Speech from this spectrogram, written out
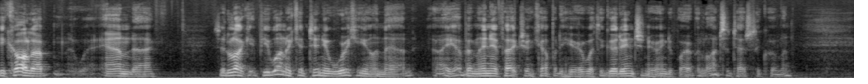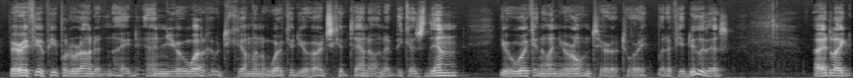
he called up and uh, said, "Look, if you want to continue working on that, I have a manufacturing company here with a good engineering department, lots of test equipment." very few people around at night, and you're welcome to come and work at your heart's content on it because then you're working on your own territory. But if you do this, I'd like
